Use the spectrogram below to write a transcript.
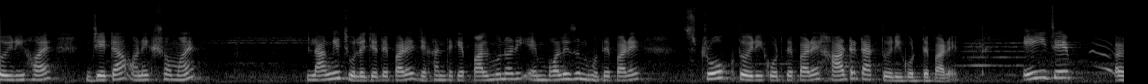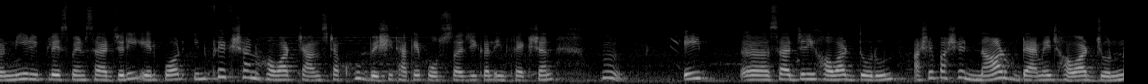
তৈরি হয়, যেটা অনেক সময় লাঙে চলে যেতে পারে, যেখান থেকে পালমোনারি এম্বলিজম হতে পারে স্ট্রোক তৈরি করতে পারে হার্ট অ্যাটাক তৈরি করতে পারে। এই যে নি রিপ্লেসমেন্ট সার্জারি এরপর ইনফেকশান হওয়ার চান্সটা খুব বেশি থাকে পোস্ট সার্জিক্যাল ইনফেকশন হুম, এই সার্জারি হওয়ার দরুন আশেপাশে নার্ভ ড্যামেজ হওয়ার জন্য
